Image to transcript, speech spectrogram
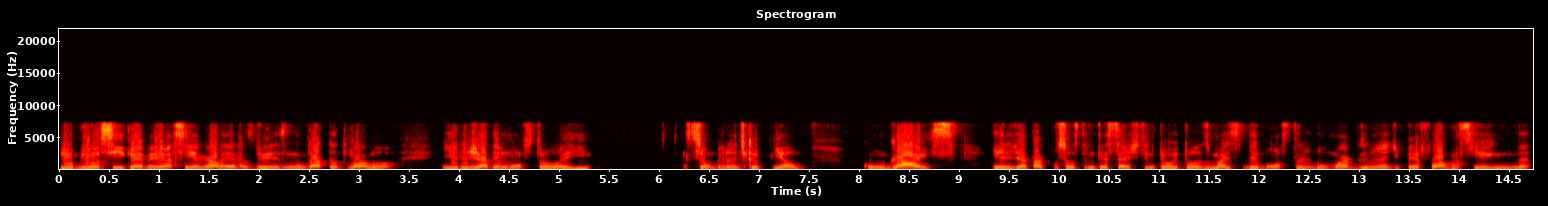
E o Miocic é meio assim, a galera às vezes não dá tanto valor e ele já demonstrou aí ser um grande campeão com gás, ele já está com seus 37, 38 anos, mas demonstrando uma grande performance ainda.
